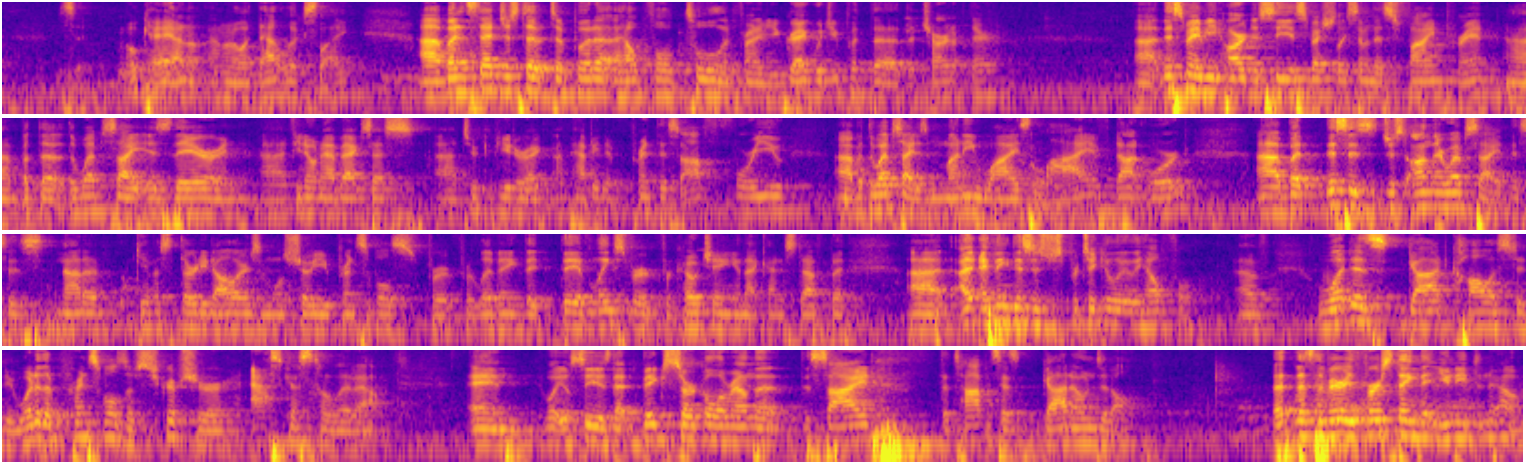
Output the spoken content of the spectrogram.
Okay, I don't, I don't know what that looks like. Uh, but instead, just to, to put a helpful tool in front of you. Greg, would you put the, the chart up there? Uh, this may be hard to see, especially some of this fine print, uh, but the, the website is there, and uh, if you don't have access uh, to a computer, I, am happy to print this off for you. Uh, but the website is moneywiselive.org. But this is just on their website. This is not a give us $30 and we'll show you principles for, for living. They, they have links for, for coaching and that kind of stuff. But uh, I, I think this is just particularly helpful of what does God call us to do? What are the principles of Scripture ask us to live out? And what you'll see is that big circle around the, the side, the top, it says, God owns it all. That, that's the very first thing that you need to know.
